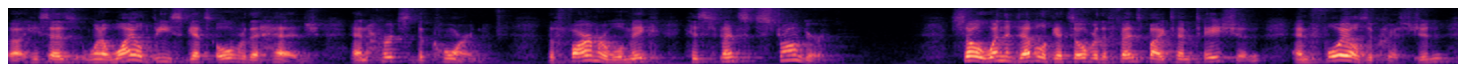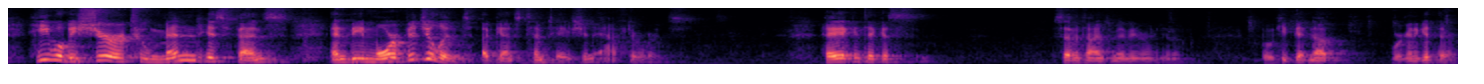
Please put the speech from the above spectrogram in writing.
Uh, he says, when a wild beast gets over the hedge and hurts the corn, the farmer will make his fence stronger. So when the devil gets over the fence by temptation and foils a Christian, he will be sure to mend his fence and be more vigilant against temptation afterwards. Hey, it can take us seven times maybe, right? You know. But we keep getting up. We're going to get there.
